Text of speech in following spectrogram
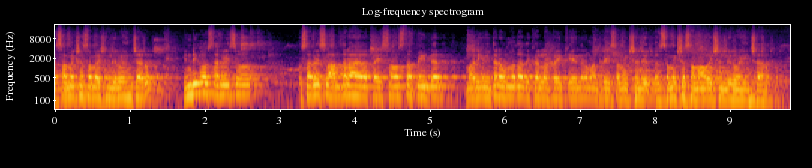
సమీక్ష సమావేశం నిర్వహించారు. ఇండిగో సర్వీసు సర్వీసుల అంతరాయాలపై సంస్థ పీటర్ మరియు ఇతర ఉన్నతాధికారులపై కేంద్ర మంత్రి సమీక్ష సమీక్ష సమావేశం నిర్వహించారు.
